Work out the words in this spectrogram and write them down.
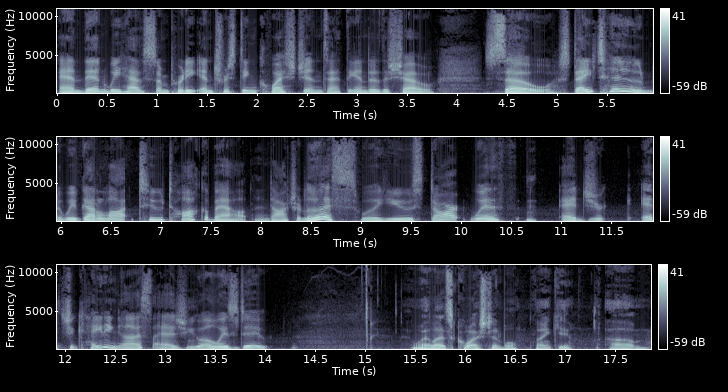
And then we have some pretty interesting questions at the end of the show. So stay tuned. We've got a lot to talk about. And Dr. Lewis, will you start with edu- educating us as you always do? Well, that's questionable. Thank you. Um,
